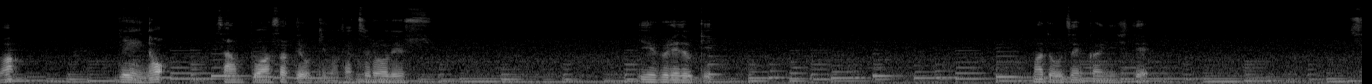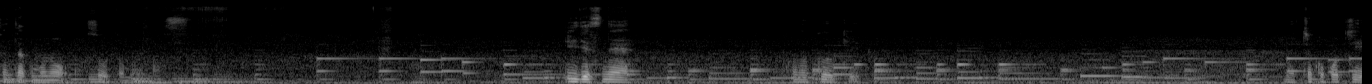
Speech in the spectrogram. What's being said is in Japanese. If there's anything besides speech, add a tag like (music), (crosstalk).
はゲイの散歩はさておきの達郎です。夕暮れ時窓を全開にして洗濯物を干そうと思います。いいですね。この空気。めっちゃ心地いい。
